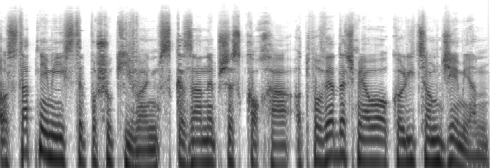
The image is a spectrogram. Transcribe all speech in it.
Ostatnie miejsce poszukiwań wskazane przez Kocha odpowiadać miało okolicom Dziemian,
